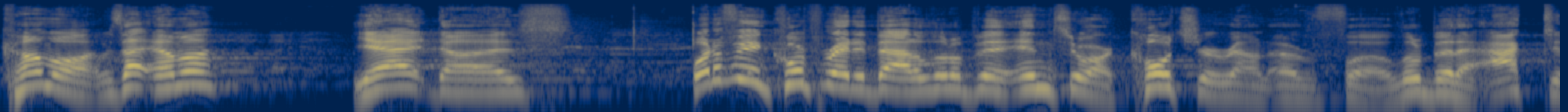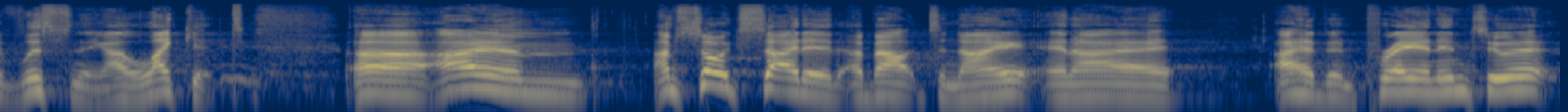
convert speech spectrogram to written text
Come on. Was that Emma? Yeah, it does. What if we incorporated that a little bit into our culture around overflow? A little bit of active listening. I like it. Uh, I am. I'm so excited about tonight, and I I have been praying into it.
